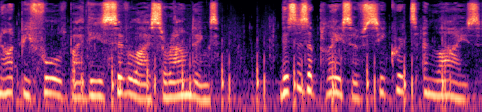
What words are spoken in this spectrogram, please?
Not be fooled by these civilized surroundings. This is a place of secrets and lies.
